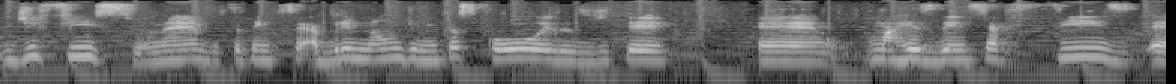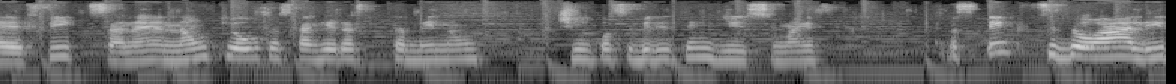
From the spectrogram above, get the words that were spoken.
difícil, né? Você tem que abrir mão de muitas coisas, de ter é, uma residência fis, é, fixa, né? Não que outras carreiras também não te impossibilitem disso, mas você tem que se doar ali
